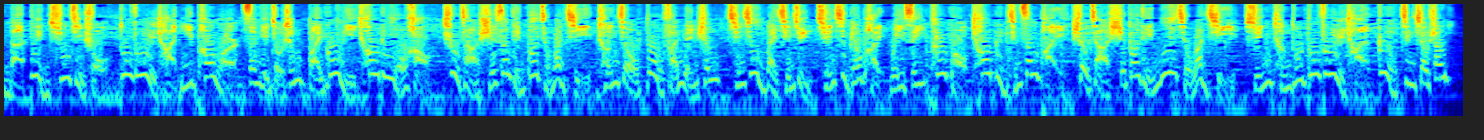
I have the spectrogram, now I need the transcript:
电的电驱技术，东风日产 ePower 三点九升百公里超低油耗，售价十三点八九万起，成就不凡人生。全新一代奇骏全系标配 VC Turbo 超变形三排，售价十八点一九万起，寻成都东风日产各经销商。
